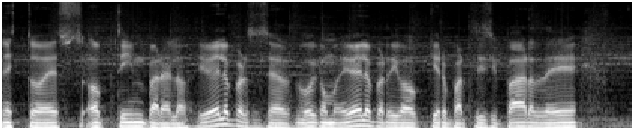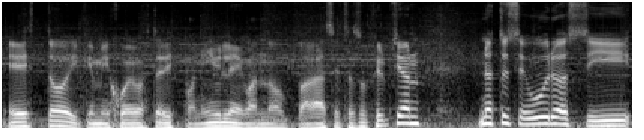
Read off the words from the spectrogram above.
esto es opt-in para los developers, o sea, voy como developer, digo, quiero participar de esto y que mi juego esté disponible cuando pagas esta suscripción. No estoy seguro si...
